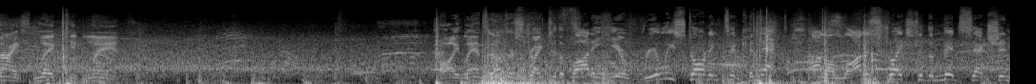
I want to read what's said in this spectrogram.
Nice leg kick lands. Lands another strike to the body here, really starting to connect on a lot of strikes to the midsection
